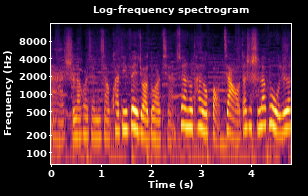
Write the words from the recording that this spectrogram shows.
哎，十来块钱，你想快递费就要多少钱？虽然说它有保价哦，但是十来块，我觉得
